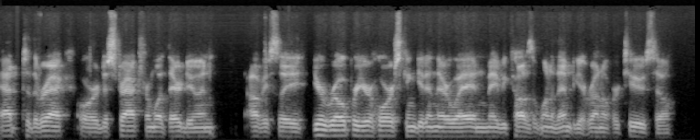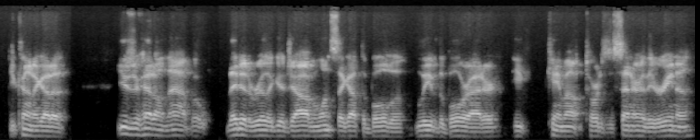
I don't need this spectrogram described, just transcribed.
add to the wreck or distract from what they're doing obviously your rope or your horse can get in their way and maybe cause one of them to get run over too. So you kind of got to use your head on that. But they did a really good job. And once they got the bull to leave the bull rider, he came out towards the center of the arena.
